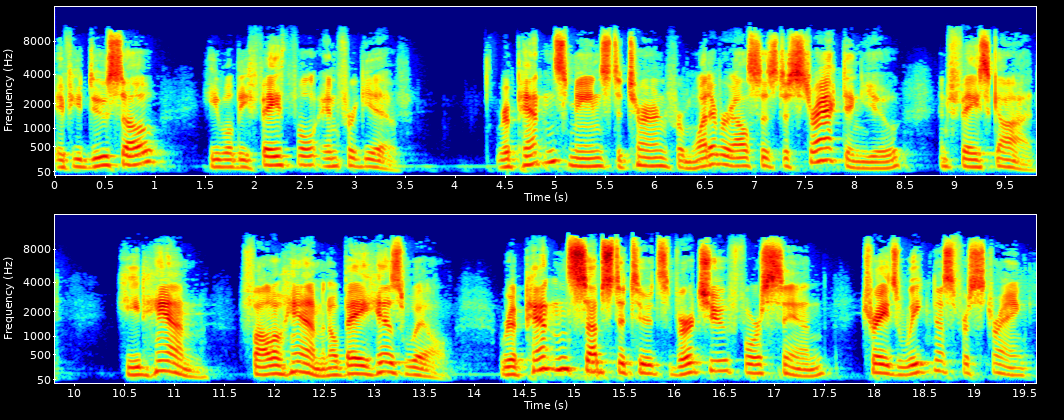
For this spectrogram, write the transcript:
If you do so, he will be faithful and forgive. Repentance means to turn from whatever else is distracting you and face God. Heed him, follow him, and obey his will. Repentance substitutes virtue for sin, trades weakness for strength,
